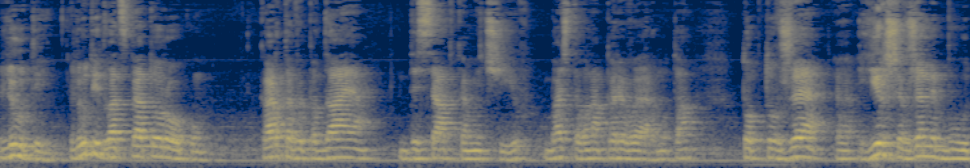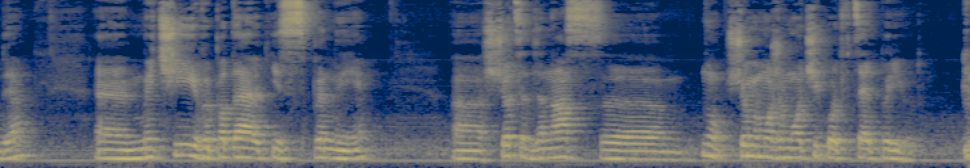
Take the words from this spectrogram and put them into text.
лютий. Лютий 25-го року. Карта випадає десятка мечів. Бачите, вона перевернута. Тобто вже е, гірше вже не буде. Е, Мечі випадають із спини. Е, Що це для нас? Ну, що ми можемо очікувати в цей період?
